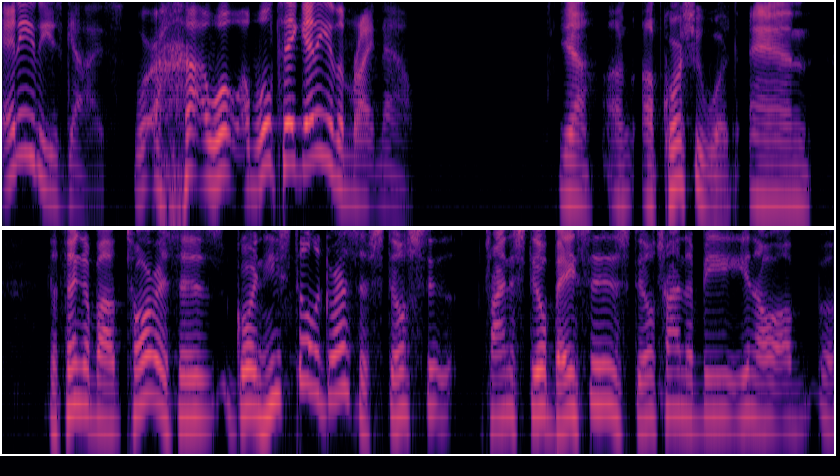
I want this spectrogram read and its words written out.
any of these guys. we will we'll take any of them right now. Yeah, of course you would. And the thing about Torres is Gordon. He's still aggressive, still trying to steal bases, still trying to be, you know, uh, uh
